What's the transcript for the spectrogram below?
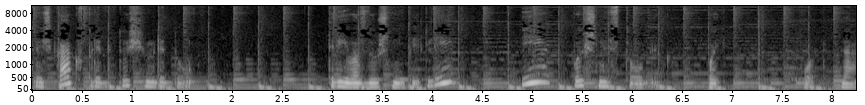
то есть как в предыдущем ряду. 3 воздушные петли и пышный столбик. Ой, вот, да,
